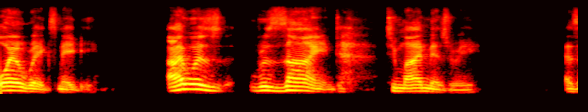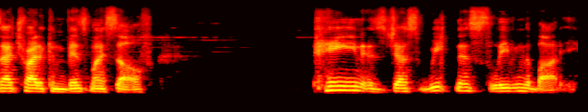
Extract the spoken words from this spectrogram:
oil rigs, maybe. I was resigned to my misery as I try to convince myself pain is just weakness leaving the body.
